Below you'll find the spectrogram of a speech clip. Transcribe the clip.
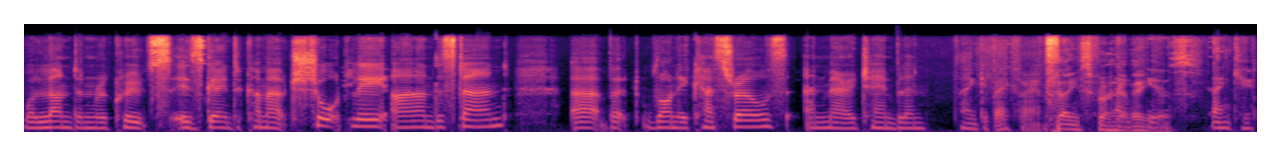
Well, London Recruits is going to come out shortly, I understand. Uh, but Ronnie Kasrils and Mary Chamberlain, thank you both very much. Thanks for having you. us. Thank you.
